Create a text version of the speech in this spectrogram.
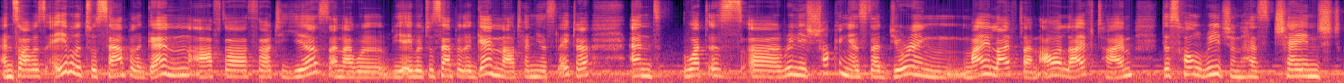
And so I was able to sample again after 30 years, and I will be able to sample again now 10 years later. And what is uh, really shocking is that during my lifetime, our lifetime, this whole region has changed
